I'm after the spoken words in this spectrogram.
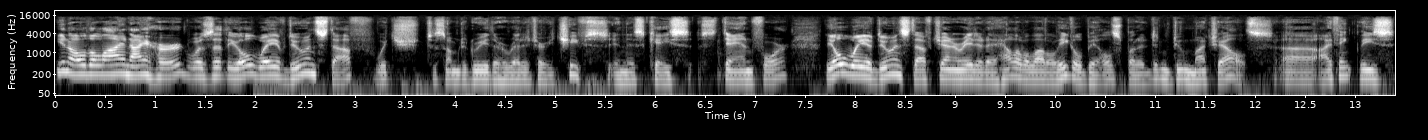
you know, the line I heard was that the old way of doing stuff, which to some degree the hereditary chiefs in this case stand for, the old way of doing stuff generated a hell of a lot of legal bills, but it didn't do much else. Uh, I think these,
